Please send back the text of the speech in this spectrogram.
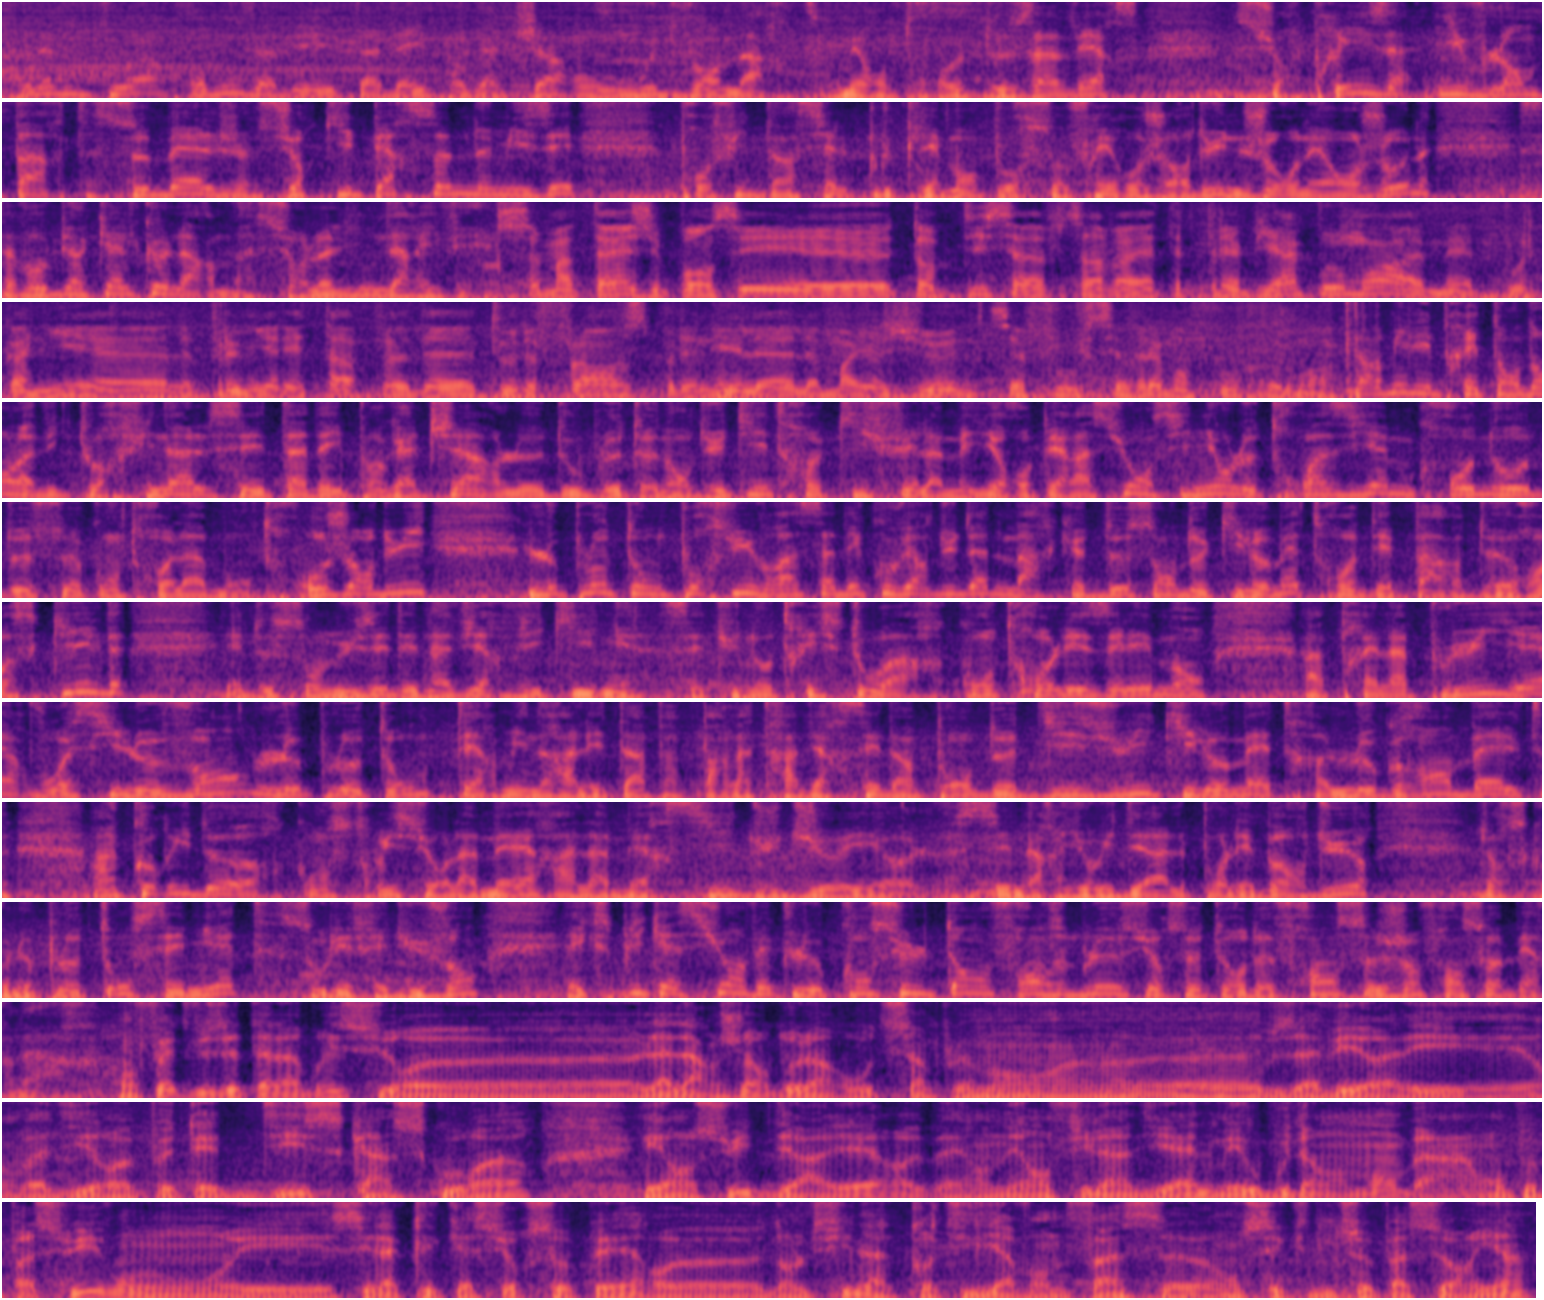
Et la victoire promise à des Tadej Pogacar ou Wood van Aert. Mais entre deux averses, surprise, Yves Lampart, ce Belge sur qui personne ne misait, profite d'un ciel plus clément pour s'offrir aujourd'hui une journée en jaune. Ça vaut bien quelques larmes sur la ligne d'arrivée. Ce matin, j'ai pensé euh, top 10, ça, ça, va être très bien pour moi. Mais pour gagner euh, la première étape de Tour de France, prenez le, le maillot jaune, c'est fou, c'est vraiment fou pour moi. Parmi les prétendants, la victoire finale, c'est Tadej Pogacar, le double tenant du titre, qui fait la meilleure opération en signant le troisième chrono de ce contre-la-montre. Aujourd'hui, le peloton poursuivra sa découverte du Danemark, 202 km au départ de Roskilde et de son musée des navires vikings. C'est une autre histoire, contre les éléments. Après la pluie hier, voici le vent. Le peloton terminera l'étape par la traversée d'un pont de 18 km, le Grand Belt, un corridor construit sur la mer à la merci du dieu Éole. Scénario idéal pour les bordures, lorsque le peloton s'émiette sous l'effet du vent. Explication avec le consultant France Bleu sur ce Tour de France, Jean-François Bernard. En fait, vous êtes à l'abri sur euh, la largeur de la route simplement. Hein. Euh, vous avez, allez, on va dire peut-être 10, 15 coureurs, et ensuite derrière, ben, on est en file indienne, mais au bout d'un moment, ben, on peut pas suivre, et c'est là que les cassures s'opèrent euh, dans le final. Quand il y a vent de face, euh, on sait qu'il ne se passe rien,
